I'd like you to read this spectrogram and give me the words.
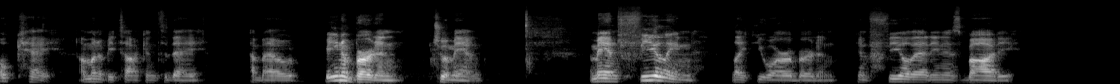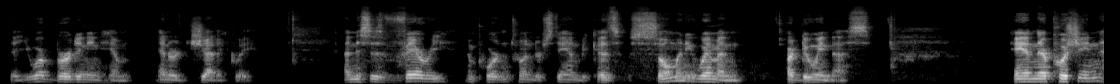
Okay, I'm going to be talking today about being a burden to a man. A man feeling like you are a burden, can feel that in his body, that you are burdening him energetically. And this is very important to understand because so many women are doing this. And they're pushing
